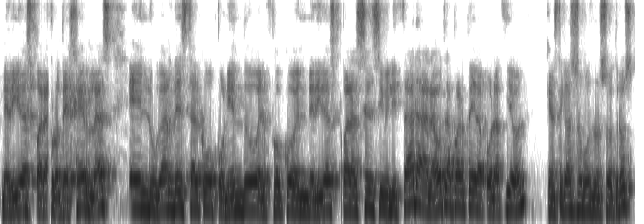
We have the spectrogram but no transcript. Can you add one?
medidas para protegerlas, en lugar de estar como poniendo el foco en medidas para sensibilizar a la otra parte de la población, que en este caso somos nosotros,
